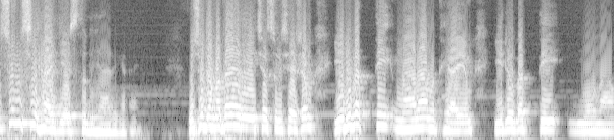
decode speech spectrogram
വിശ്വംസിഹായിക്ക് സ്തുതിയായിരിക്കട്ടെ വിശുദ്ധ മതയെ അറിയിച്ച സുവിശേഷം ഇരുപത്തി നാലാം അധ്യായം ഇരുപത്തി മൂന്നാം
